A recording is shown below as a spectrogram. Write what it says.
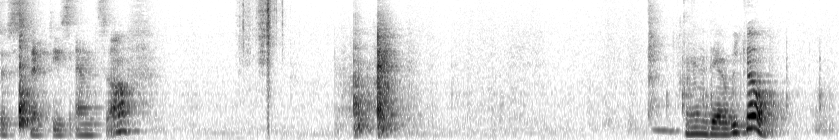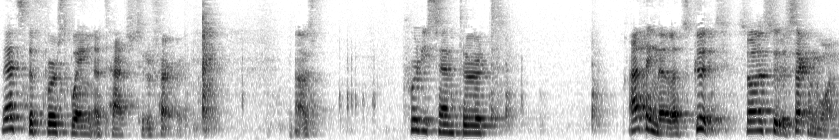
Let's just snip these ends off. And there we go. That's the first wing attached to the fabric. Now it's pretty centered. I think that looks good. So let's do the second one.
